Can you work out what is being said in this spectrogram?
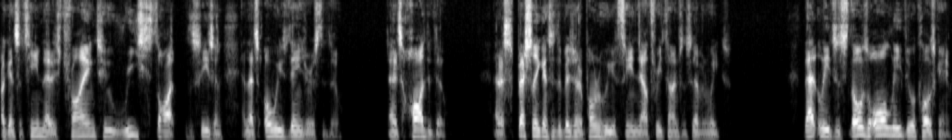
against a team that is trying to restart the season, and that's always dangerous to do. And it's hard to do. And especially against a division opponent who you've seen now three times in seven weeks. That leads us, those all lead to a close game.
